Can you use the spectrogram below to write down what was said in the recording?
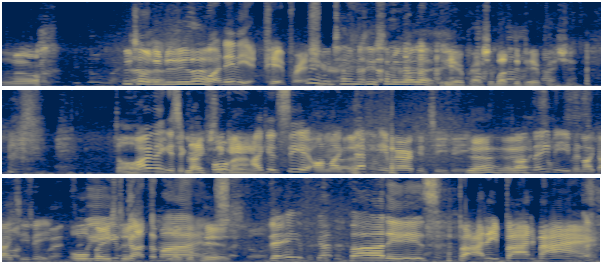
Oh. Who told him to do that? What an idiot, peer pressure. Who pressure. would tell him to do something like that? Peer pressure. What's the peer pressure? It's. I think it's a great Life's format. game. I can see it on like definitely American TV. Yeah, yeah, But yeah. maybe even like ITV. All We've based got at the local peers. They've got bodies. Body, body, mind.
